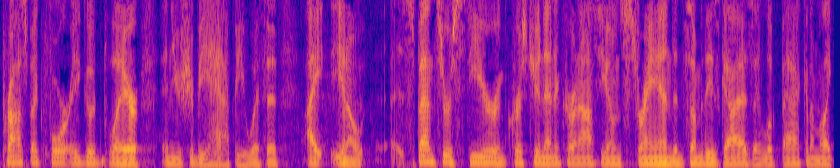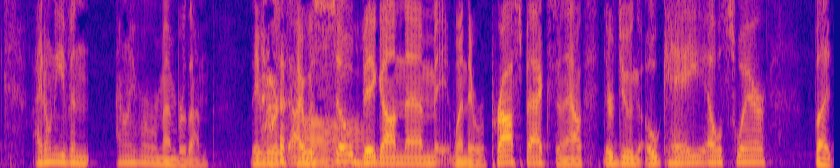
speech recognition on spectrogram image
prospect for a good player, and you should be happy with it. I, you know, Spencer Steer and Christian Encarnacion Strand and some of these guys, I look back and I'm like, I don't even, I don't even remember them. They were, I was so big on them when they were prospects, and now they're doing okay elsewhere. But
